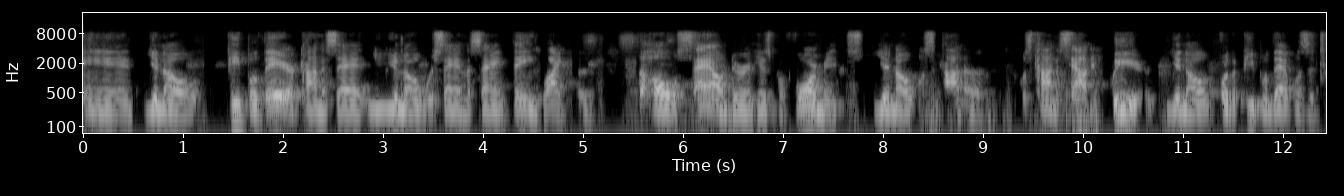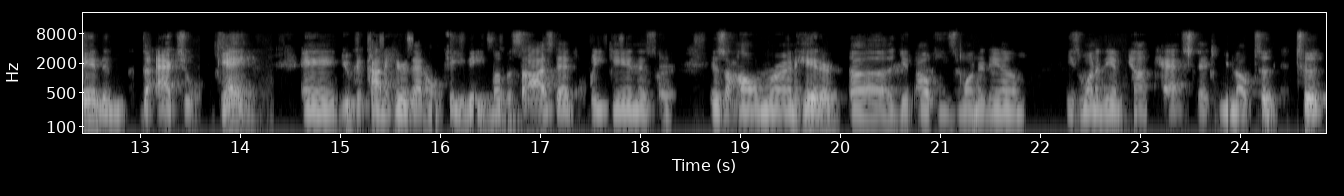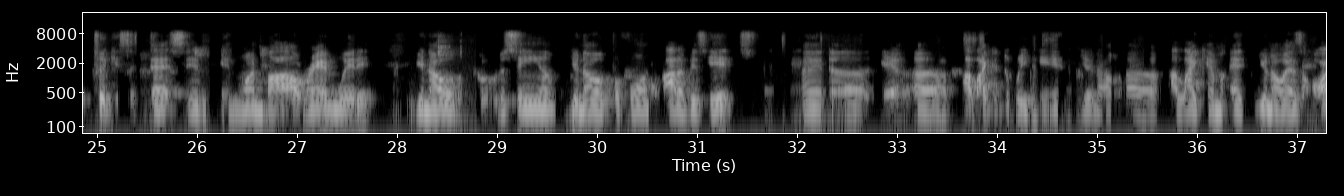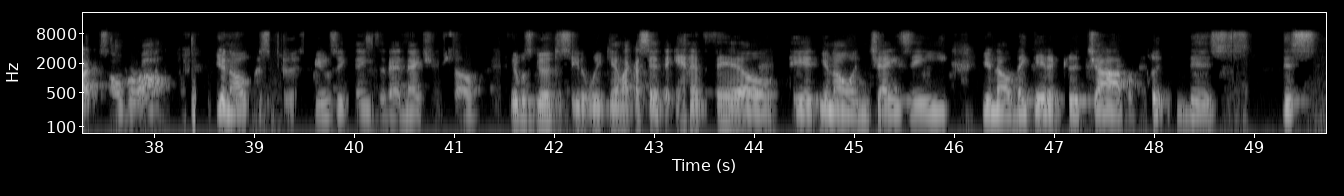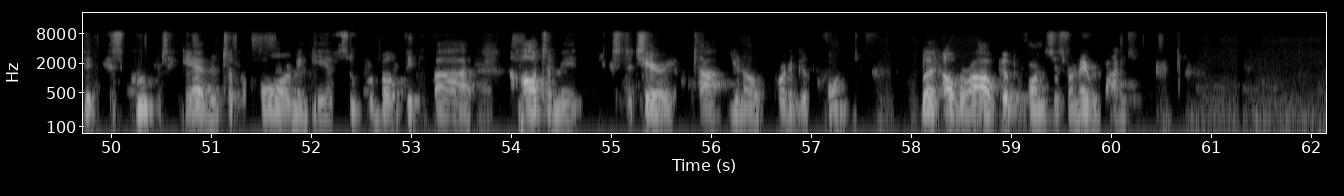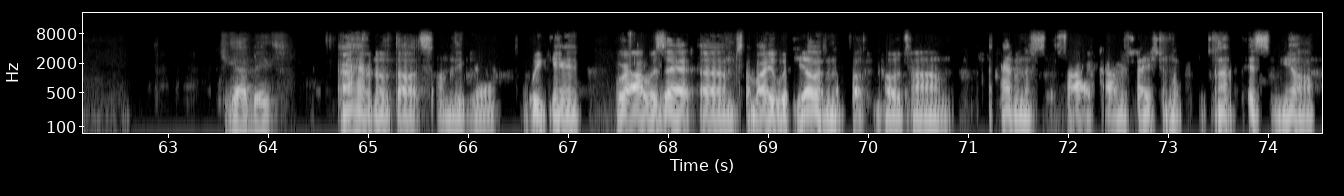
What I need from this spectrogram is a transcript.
And you know, people there kind of said, you know, were saying the same thing, like the, the whole sound during his performance, you know, was kind of was kind of sounding weird, you know, for the people that was attending the actual game and you could kind of hear that on TV. But besides that, Weeknd is a is a home run hitter. Uh, you know, he's one of them. He's one of them young cats that you know took took took his success in in one ball, ran with it. You know, it was cool to see him. You know, perform a lot of his hits. And uh, yeah, uh, I liked it the Weeknd. You know, uh, I like him. You know, as an artist overall. You know, his music, things of that nature. So it was good to see the Weeknd. Like I said, the NFL did, you know, and Jay Z, you know, they did a good job of putting this this this group together to perform and give Super Bowl Fifty Five the ultimate, just the cherry on top, you know, for the good performance. But overall, good performances from everybody. you got, Beats? I have no thoughts on the uh, Weeknd. Where I was at, um, somebody was yelling the fucking whole time having a side conversation, which was kind of pissing me off.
